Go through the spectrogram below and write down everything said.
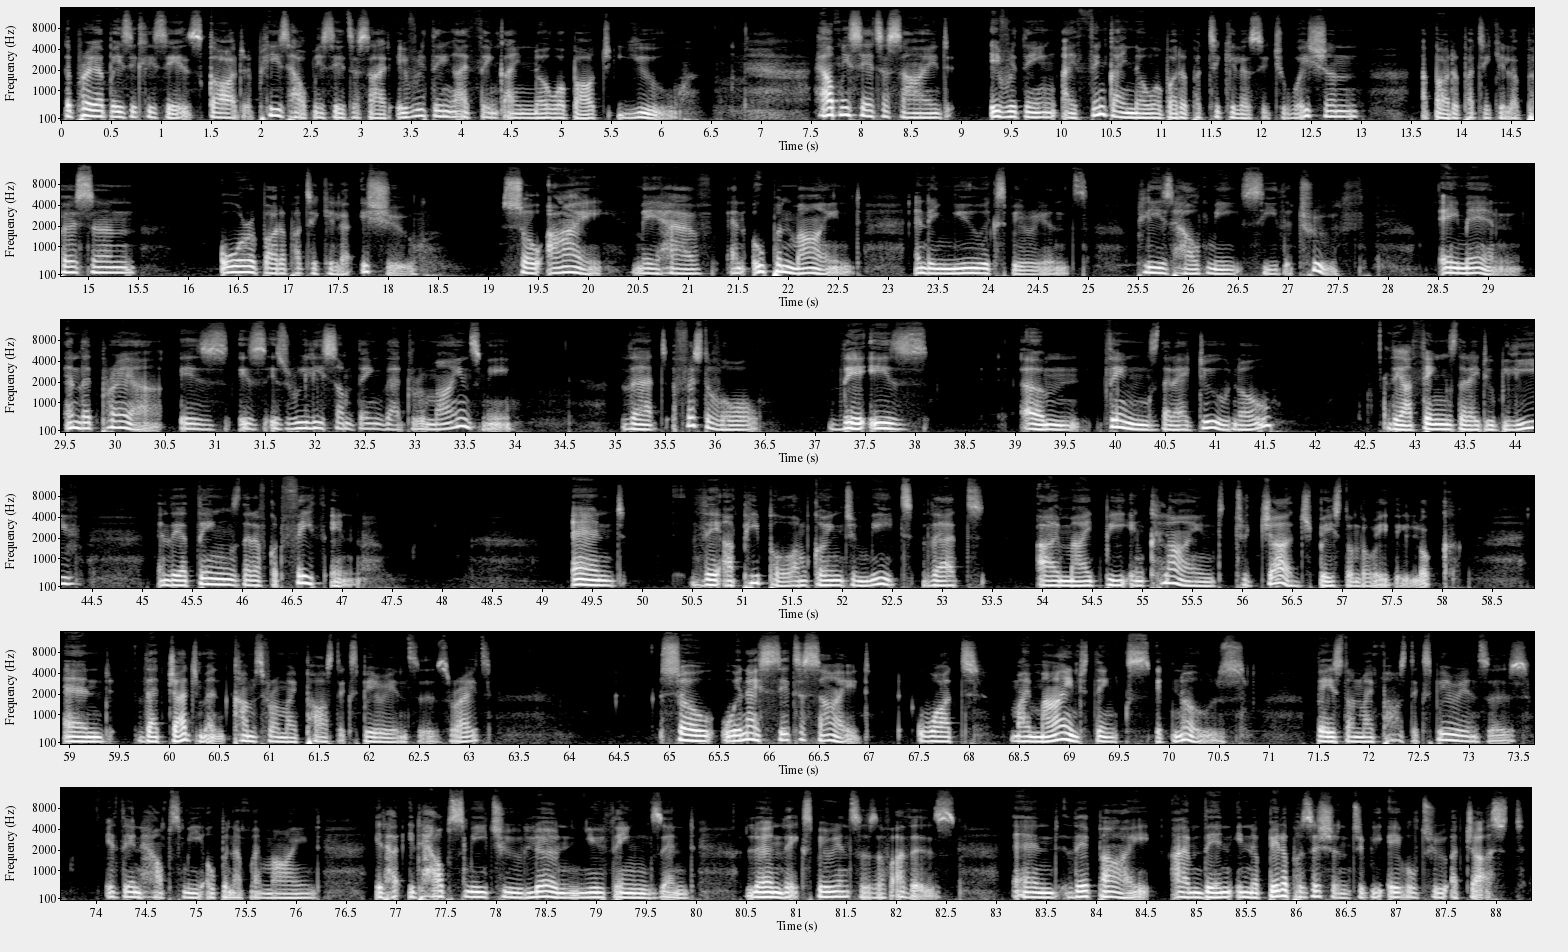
the prayer basically says, God, please help me set aside everything I think I know about you. Help me set aside everything I think I know about a particular situation, about a particular person, or about a particular issue, so I may have an open mind and a new experience. Please help me see the truth. Amen. And that prayer is is is really something that reminds me that first of all there is um, things that I do know there are things that I do believe and there are things that I've got faith in and there are people I'm going to meet that I might be inclined to judge based on the way they look and that judgment comes from my past experiences, right? So when I set aside what my mind thinks it knows based on my past experiences, it then helps me open up my mind. It, it helps me to learn new things and learn the experiences of others. And thereby, I'm then in a better position to be able to adjust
